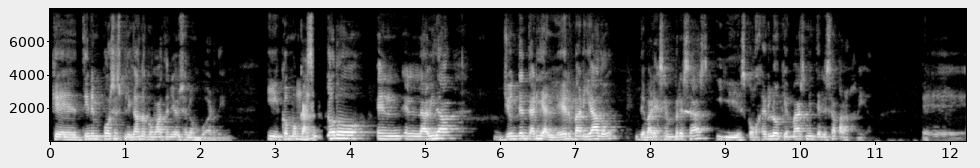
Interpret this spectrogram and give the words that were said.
que tienen posts explicando cómo hacen ellos el onboarding. Y como casi todo en, la vida, yo intentaría leer variado de varias empresas y escoger lo que más me interesa para la vida. Eh,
